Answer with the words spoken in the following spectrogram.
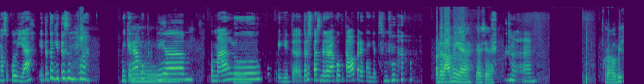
masuk kuliah itu tuh gitu semua. Mikirnya aku Hmm. pendiam pemalu gitu. Terus pas denger aku ketawa pada kaget semua. Pada rame ya guys ya? Kurang lebih?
